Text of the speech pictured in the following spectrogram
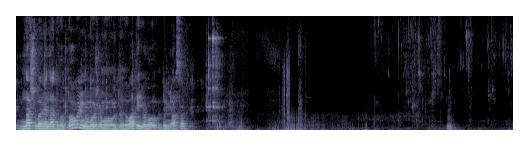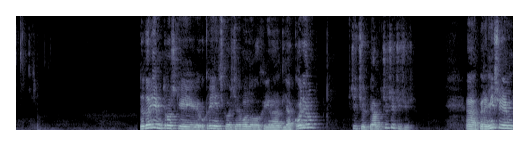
Наш маринад готовий, ми можемо додавати його до м'яса. Додаємо трошки українського червоного хріна для кольору. Чуть-чуть, прям чуть-чуть, чуть-чуть. Перемішуємо.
